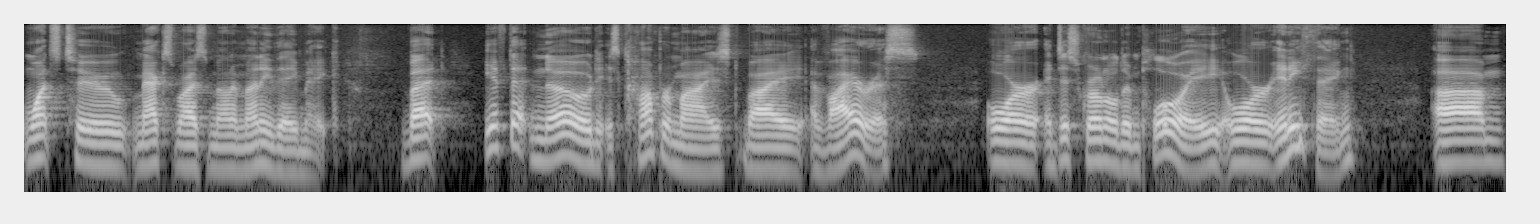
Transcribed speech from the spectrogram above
wants to maximize the amount of money they make. But if that node is compromised by a virus or a disgruntled employee or anything, um,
